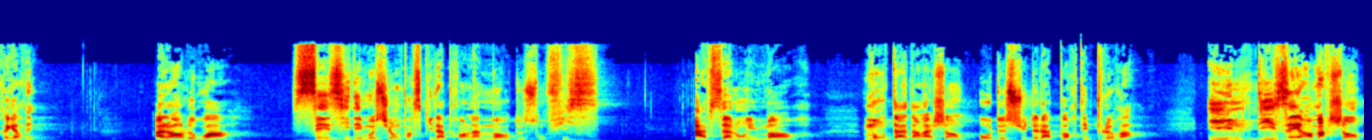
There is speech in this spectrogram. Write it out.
Regardez. Alors le roi, saisi d'émotion parce qu'il apprend la mort de son fils, Absalom est mort, monta dans la chambre au-dessus de la porte et pleura. Il disait en marchant,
